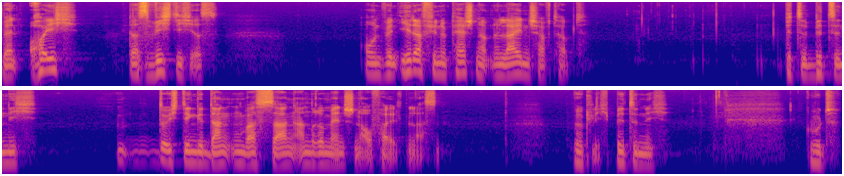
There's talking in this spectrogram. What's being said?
wenn euch das wichtig ist und wenn ihr dafür eine Passion habt, eine Leidenschaft habt, bitte, bitte nicht durch den Gedanken, was sagen andere Menschen, aufhalten lassen. Wirklich, bitte nicht. Gut,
